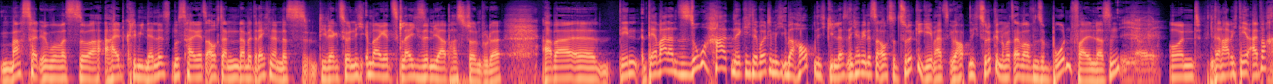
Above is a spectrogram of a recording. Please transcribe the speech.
machst halt irgendwo was so halb Kriminelles, musst halt jetzt auch dann damit rechnen, dass die Reaktionen nicht immer jetzt gleich sind, ja, passt schon, Bruder. Aber äh, den, der war dann dann so hartnäckig, der wollte mich überhaupt nicht gehen lassen. Ich habe ihm das dann auch so zurückgegeben, hat es überhaupt nicht zurückgenommen, hat es einfach auf den Boden fallen lassen. Lol. Und dann habe ich dem einfach,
